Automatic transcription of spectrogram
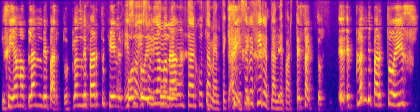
que se llama plan de parto. El plan de parto que en el fondo Eso, eso le íbamos a preguntar justamente. ¿A qué se refiere el plan de parto? Exacto. El, plan de parto es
